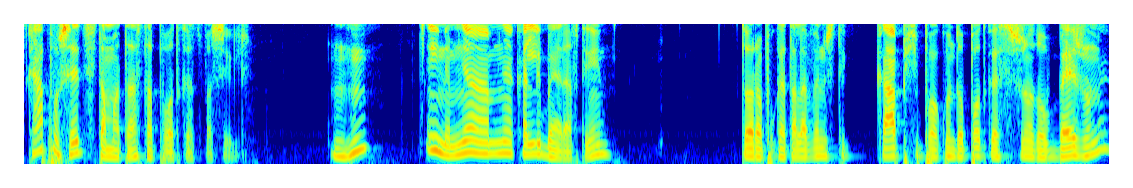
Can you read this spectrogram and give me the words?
κάπως έτσι σταματάς τα podcast, βασιλη Είναι μια, μια καλή μέρα αυτή. Τώρα που καταλαβαίνεις ότι κάποιοι που ακούν το podcast ίσως να το παίζουν,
